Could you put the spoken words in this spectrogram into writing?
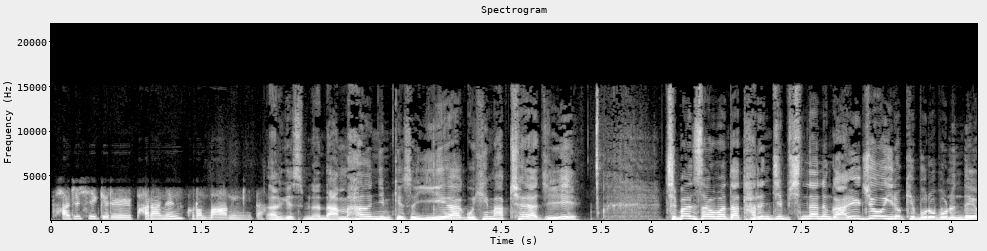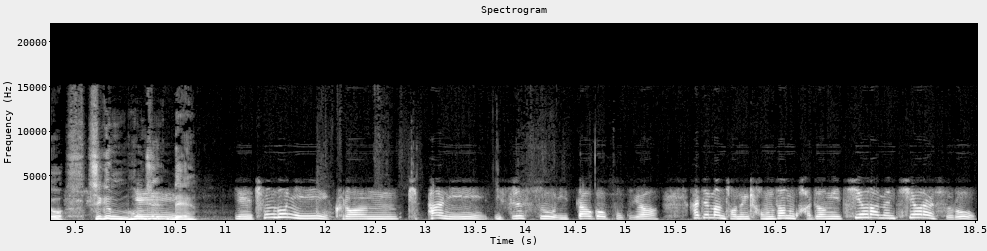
봐주시기를 바라는 그런 마음입니다. 알겠습니다. 남하은님께서 이해하고 힘 합쳐야지. 집안 싸움하다 다른 집 신나는 거 알죠? 이렇게 물어보는데요. 지금 홍준 예, 네. 예, 충분히 그런 비판이 있을 수 있다고 보고요. 하지만 저는 경선 과정이 치열하면 치열할수록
